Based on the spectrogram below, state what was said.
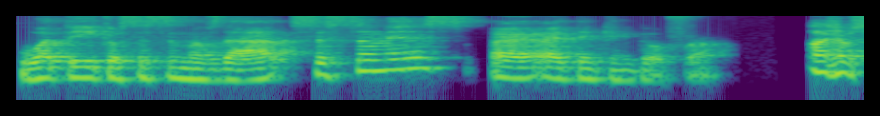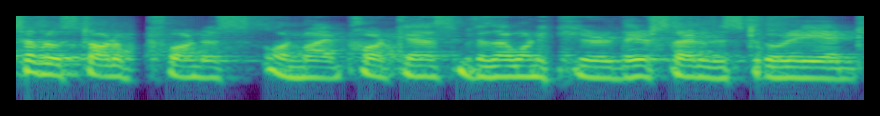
what the ecosystem of that system is, I, I think can go far. I have several startup founders on my podcast because I want to hear their side of the story. And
